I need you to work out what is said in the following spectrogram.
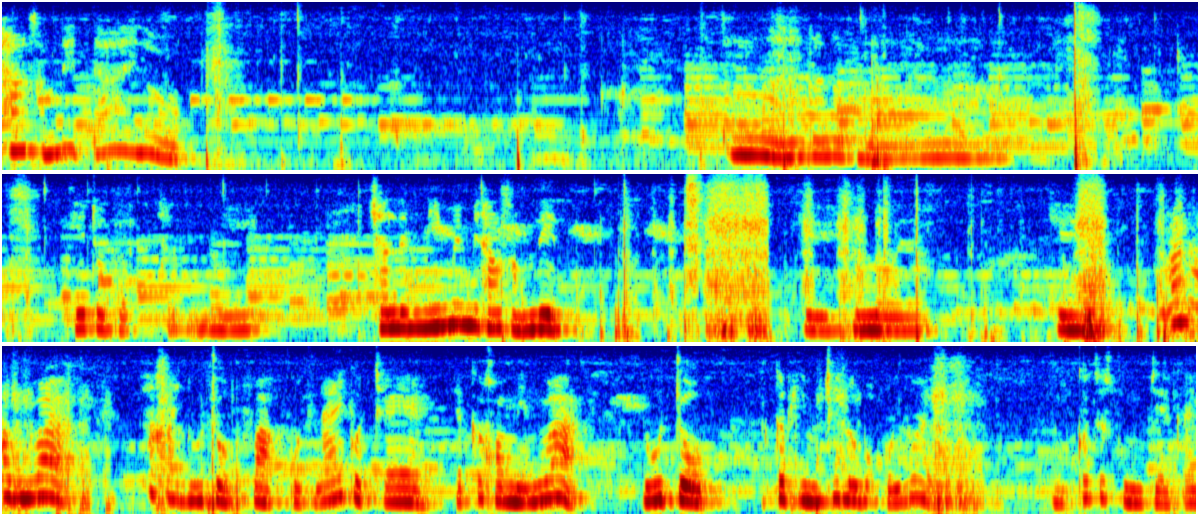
ทางสำเร็จได้หรอกอืมกันดอกไม้อะโอเคจบแล้วชันนี้ชันเลนนี้ไม่มีทางสำเร็จโอเคมันเลยแล้วโอเคงั้นเอาเป็นว่า ถ้าใครดูจบฝากกดไลค์กดแชร์ แล้วก็คอมเมนต์ว่า ดูจบ แล้วก็พิมพ์ชื่อเราบอกไว้ด้วย ก็จะสุ่มแจกไอ้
